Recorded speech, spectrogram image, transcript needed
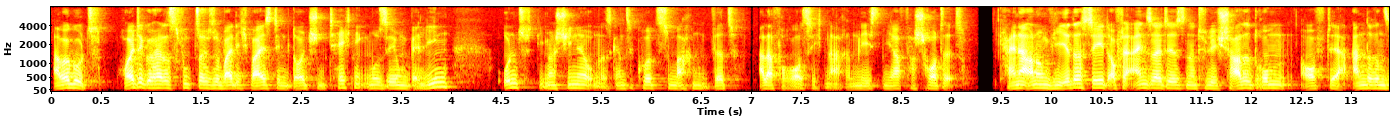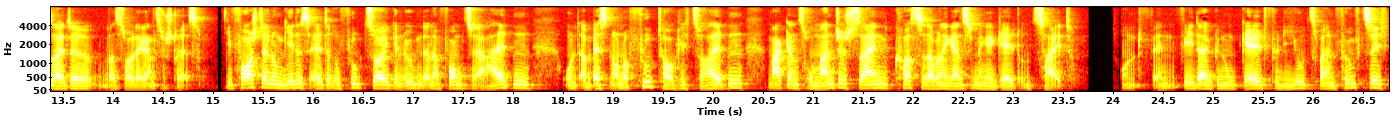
Aber gut, heute gehört das Flugzeug, soweit ich weiß, dem Deutschen Technikmuseum Berlin und die Maschine, um das Ganze kurz zu machen, wird aller Voraussicht nach im nächsten Jahr verschrottet. Keine Ahnung, wie ihr das seht. Auf der einen Seite ist es natürlich schade drum, auf der anderen Seite, was soll der ganze Stress? Die Vorstellung, jedes ältere Flugzeug in irgendeiner Form zu erhalten und am besten auch noch flugtauglich zu halten, mag ganz romantisch sein, kostet aber eine ganze Menge Geld und Zeit. Und wenn weder genug Geld für die U-52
